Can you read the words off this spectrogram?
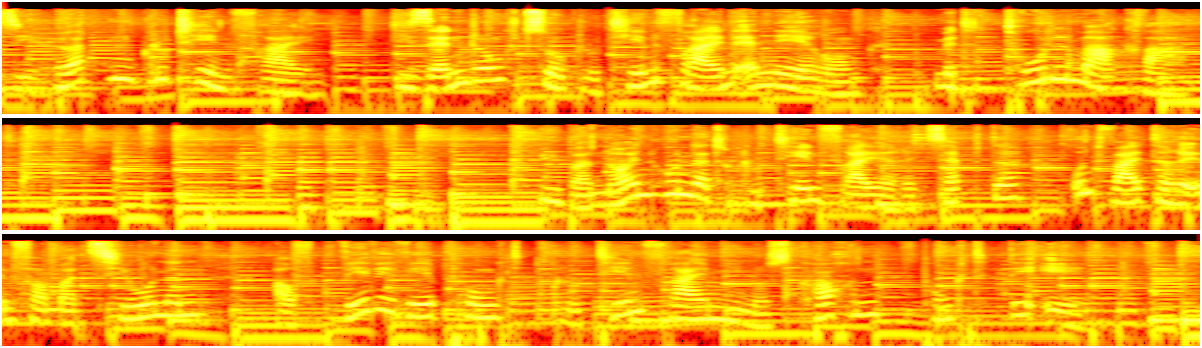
Sie hörten glutenfrei. Die Sendung zur glutenfreien Ernährung mit Todel Marquardt. Über 900 glutenfreie Rezepte und weitere Informationen auf www.glutenfrei-kochen.de.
